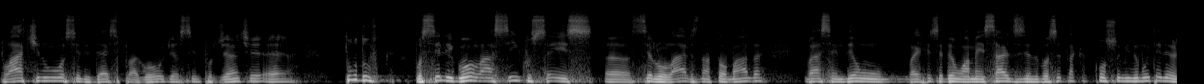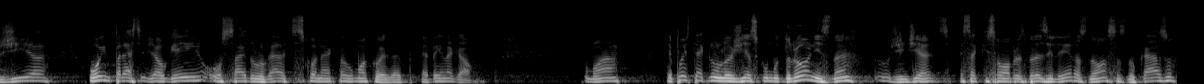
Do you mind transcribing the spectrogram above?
Platinum ou se ele desce para Gold e assim por diante. É, tudo, você ligou lá cinco, seis uh, celulares na tomada, vai acender um, vai receber uma mensagem dizendo você está consumindo muita energia ou empresta de alguém, ou sai do lugar, desconecta alguma coisa. É, é bem legal. Vamos lá. Depois tecnologias como drones, né? Hoje em dia, essas aqui são obras brasileiras, nossas, no caso.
